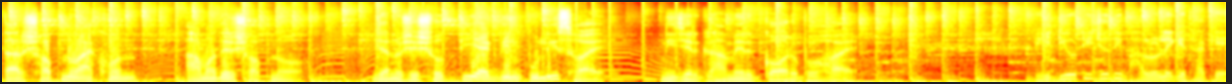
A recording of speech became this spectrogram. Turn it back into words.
তার স্বপ্ন এখন আমাদের স্বপ্ন, যেন সে সত্যি একদিন পুলিশ হয়, নিজের গ্রামের গর্ব হয়। ভিডিওটি যদি ভালো লেগে থাকে,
